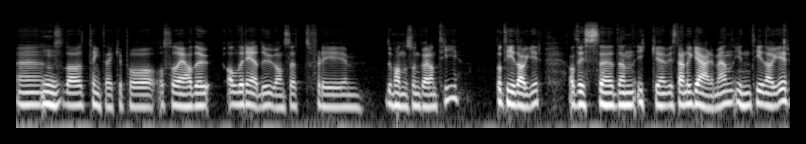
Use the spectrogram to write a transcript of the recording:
Uh, Mm. Så da tenkte jeg ikke på Og så jeg hadde allerede uansett, fordi de hadde en sånn garanti på ti dager, at hvis, eh, den ikke, hvis det er noe gærent med den innen ti dager,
